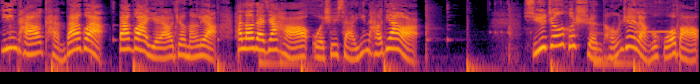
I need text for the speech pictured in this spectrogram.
樱桃砍八卦，八卦也要正能量。Hello，大家好，我是小樱桃调儿。徐峥和沈腾这两个活宝，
